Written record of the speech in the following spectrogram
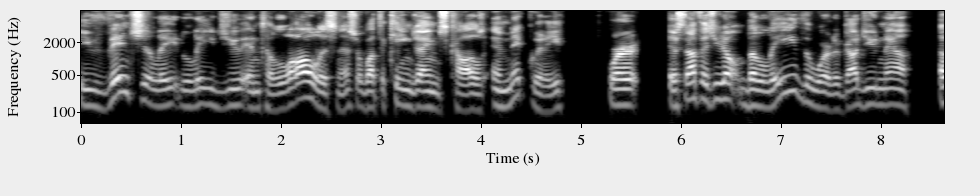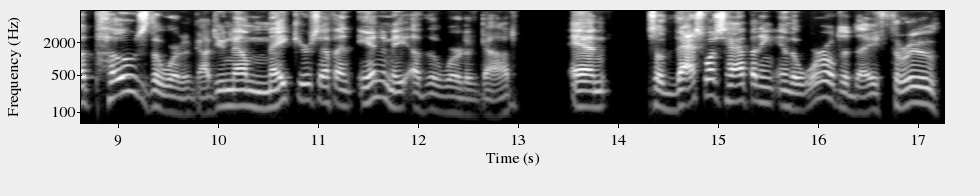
eventually leads you into lawlessness, or what the King James calls iniquity, where it's not that you don't believe the Word of God, you now oppose the Word of God. You now make yourself an enemy of the Word of God. And so that's what's happening in the world today through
